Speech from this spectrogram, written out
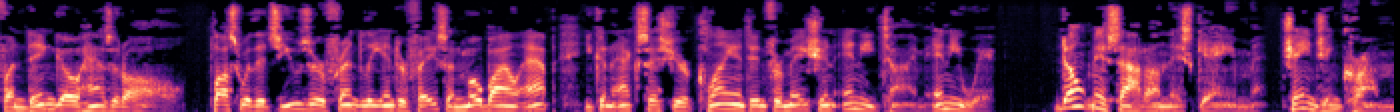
Fundingo has it all. Plus, with its user friendly interface and mobile app, you can access your client information anytime, anywhere. Don't miss out on this game. Changing CRM.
